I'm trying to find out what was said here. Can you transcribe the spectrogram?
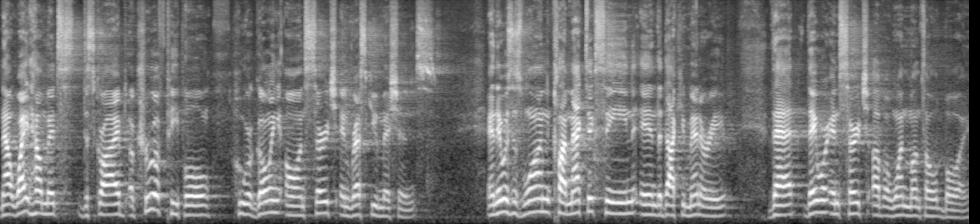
Now, White Helmets described a crew of people who were going on search and rescue missions. And there was this one climactic scene in the documentary that they were in search of a one month old boy.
